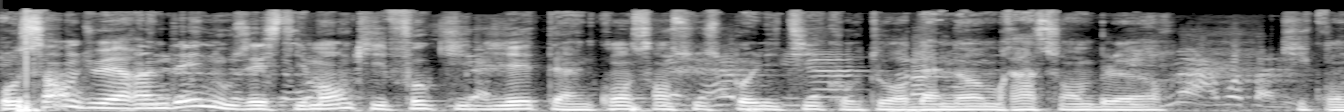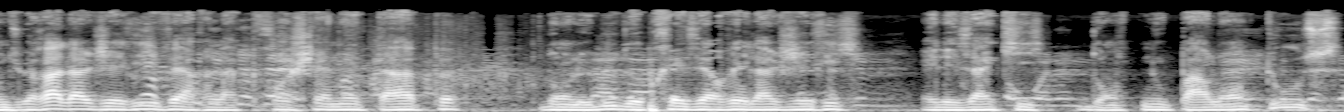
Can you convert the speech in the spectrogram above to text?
Au sein du RND, nous estimons qu'il faut qu'il y ait un consensus politique autour d'un homme rassembleur qui conduira l'Algérie vers la prochaine étape dans le but de préserver l'Algérie et les acquis dont nous parlons tous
